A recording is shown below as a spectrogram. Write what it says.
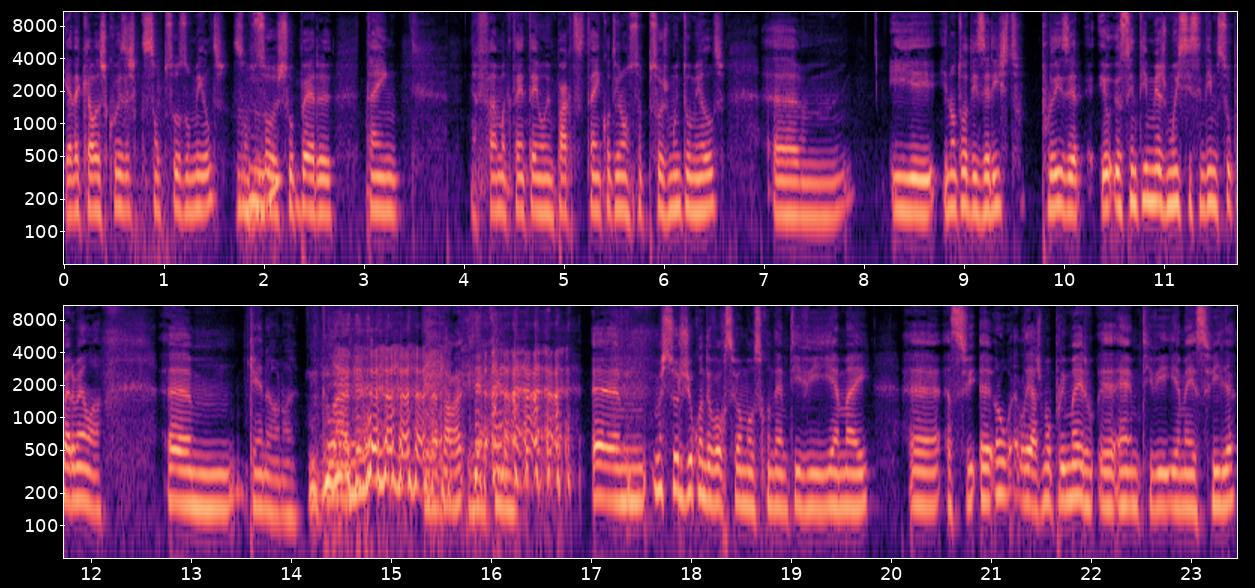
e é daquelas coisas que são pessoas humildes, são pessoas super. uh, têm a fama que têm, têm o impacto que têm, continuam ser pessoas muito humildes. Um, e, e não estou a dizer isto por dizer, eu, eu senti mesmo isso e senti-me super bem lá. Um, quem não, não é? Claro. Já estava- já, quem não? Um, mas surgiu quando eu vou receber o meu segundo MTV EMA, uh, a Sevi- uh, aliás, o meu primeiro MTV EMA a Sevilha,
